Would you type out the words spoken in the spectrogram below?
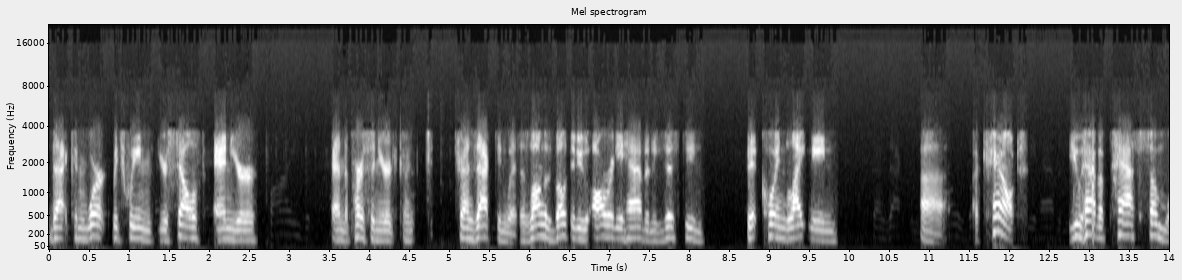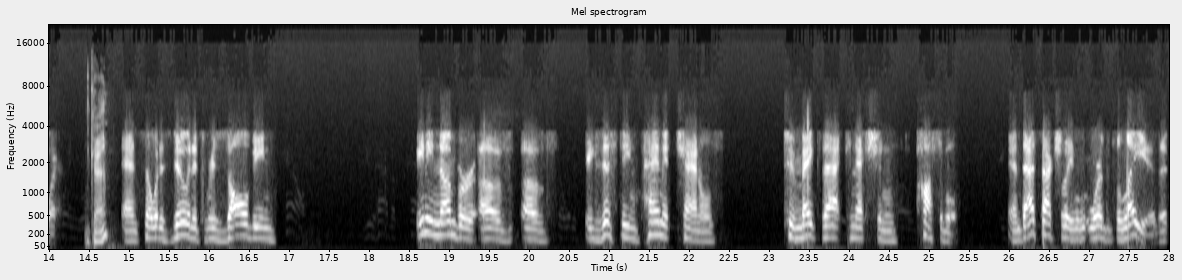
that can work between yourself and your and the person you're con- transacting with. As long as both of you already have an existing Bitcoin Lightning uh, account, you have a path somewhere. Okay. And so what it's doing, it's resolving any number of of existing payment channels to make that connection possible. And that's actually where the delay is. It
